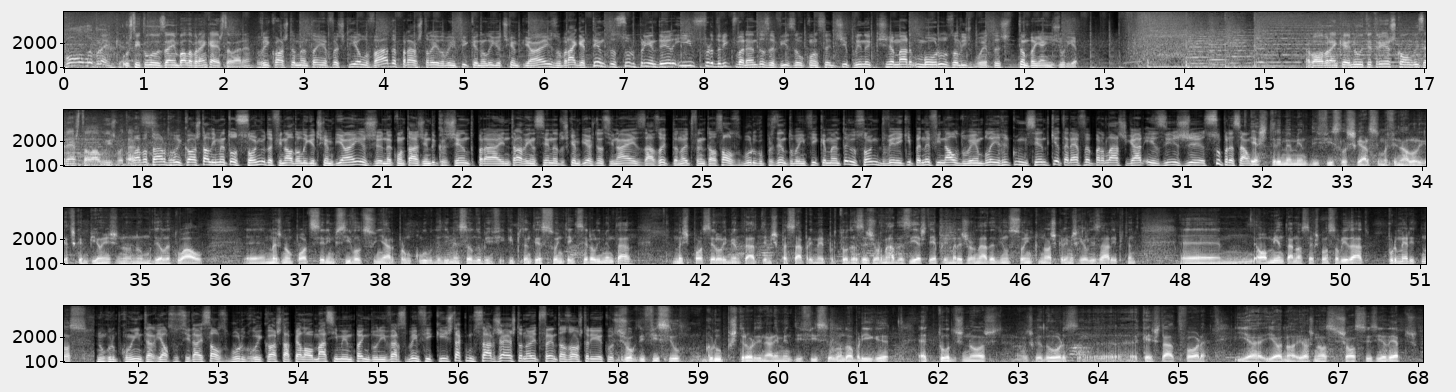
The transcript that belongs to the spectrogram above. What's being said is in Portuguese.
Bola Branca. Os títulos em bola branca a esta hora. Rui Costa mantém a fasquia elevada para a estreia do Benfica na Liga dos Campeões. O Braga tenta surpreender e Frederico Varandas avisa o Conselho de Disciplina que chamar Mouros a Lisboetas também é injúria. A bola branca no T3 com o Luís Aresta. Olá, Luís, boa tarde. Olá, boa tarde. Rui Costa alimenta o sonho da final da Liga dos Campeões na contagem decrescente para a entrada em cena dos campeões nacionais às 8 da noite frente ao Salzburgo. O presidente do Benfica mantém o sonho de ver a equipa na final do Wembley, reconhecendo que a tarefa para lá chegar exige superação. É extremamente difícil chegar-se a uma final da Liga dos Campeões no, no modelo atual mas não pode ser impossível de sonhar para um clube da dimensão do Benfica. E, portanto, esse sonho tem que ser alimentado mas para ser alimentado temos que passar primeiro por todas as jornadas e esta é a primeira jornada de um sonho que nós queremos realizar e, portanto, eh, aumenta a nossa responsabilidade por mérito nosso. Num grupo com Inter, Real Sociedade e Salzburgo, Rui Costa apela ao máximo empenho do universo benfiquista a começar já esta noite frente aos austríacos. Jogo difícil, grupo extraordinariamente difícil, onde obriga a todos nós, aos jogadores, a quem está de fora e, a, e aos nossos sócios e adeptos,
